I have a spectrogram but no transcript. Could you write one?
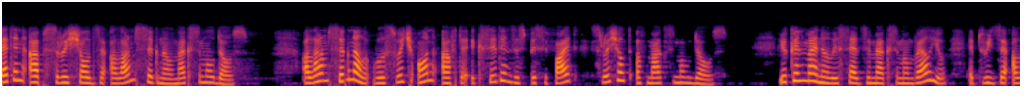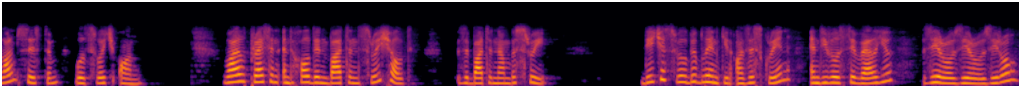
Setting up threshold the alarm signal maximal dose. Alarm signal will switch on after exceeding the specified threshold of maximum dose. You can manually set the maximum value at which the alarm system will switch on. While pressing and holding button threshold, the button number 3, digits will be blinking on the screen and you will see value 000.0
